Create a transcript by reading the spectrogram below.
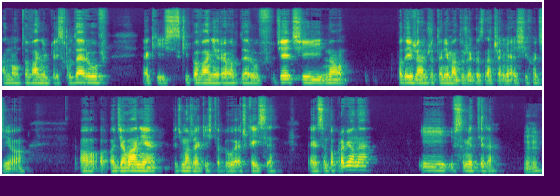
unmontowaniem placeholderów, jakieś skipowanie reorderów dzieci. No, podejrzewam, że to nie ma dużego znaczenia, jeśli chodzi o, o, o- działanie. Być może jakieś to były edge case'y e, są poprawione i, i w sumie tyle. Mhm.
